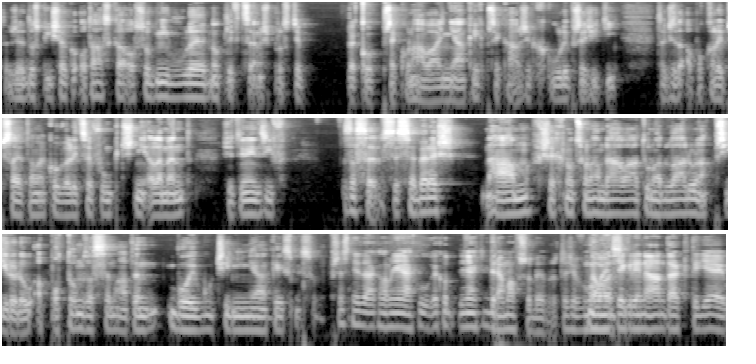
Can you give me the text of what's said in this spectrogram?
takže je to spíš jako otázka osobní vůle jednotlivce, než prostě jako překonávání nějakých překážek kvůli přežití. Takže ta apokalypsa je tam jako velice funkční element, že ty nejdřív zase si sebereš nám všechno, co nám dává tu nadvládu nad přírodou a potom zase má ten boj vůči ní nějaký smysl. Přesně tak, hlavně nějakou, jako nějaký drama v sobě, protože v No, momentě, jasně. kdy na Antarktidě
